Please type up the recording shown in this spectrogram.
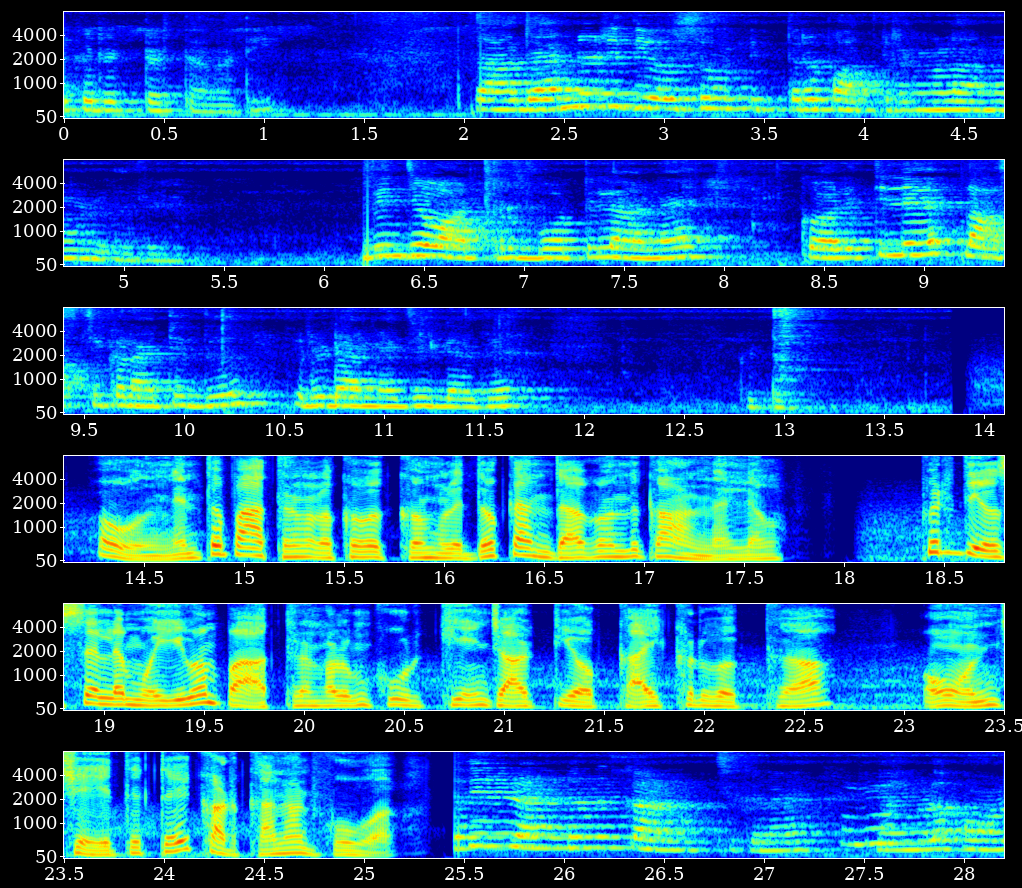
ഇതിൽ ഇട്ടെടുത്താൽ മതി. സാധാരണ ഒരു ദിവസം ഇത്ര പാത്രങ്ങളാണ് ഉള്ളത്. ഇതിന്റെ വാട്ടർ ബോട്ടിലാണ് ക്വാളിറ്റിയിലെ പ്ലാസ്റ്റിക് ആണ്. ഇത് ഒരു ഡാമേജ് ഇല്ലാതെ കിട്ടും. ഓ ഇങ്ങനത്തെ പാത്രങ്ങളൊക്കെ വെക്കുമ്പോൾ ഇതൊക്കെ എന്താകുമെന്ന് കാണണല്ലോ. ഇപ്പൊ ഒരു ദിവസമല്ല മുഴുവൻ പാത്രങ്ങളും കുറുക്കിയും ചാട്ടിയും ഒക്കെ ആയിക്കട് വെക്കുക. ഓൺ ചെയ്തിട്ട് കിടക്കാനാണ് പോവുക. കാണിച്ചിക്കണേ ഞങ്ങൾ ഓൺ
